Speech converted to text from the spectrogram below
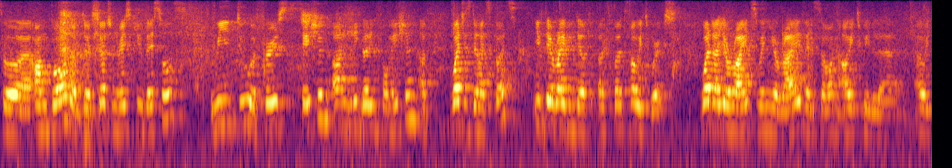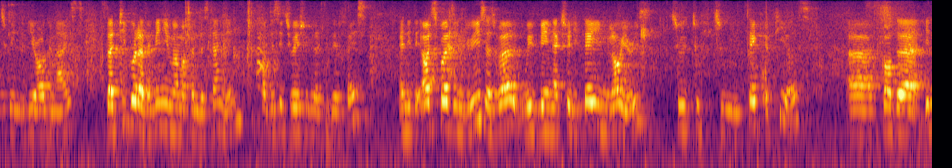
So uh, on board of the search and rescue vessels, we do a first session on legal information of what is the hotspot, if they arrive in the hotspot, how it works, what are your rights when you arrive, and so on, how it will, uh, how it will be organized, so that people have a minimum of understanding of the situation that they face. And in the hotspots in Greece as well, we've been actually paying lawyers to, to, to take appeals uh, for the in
